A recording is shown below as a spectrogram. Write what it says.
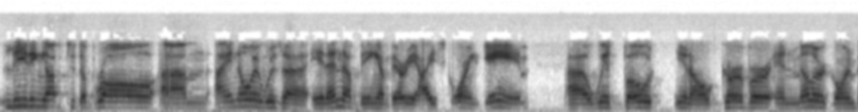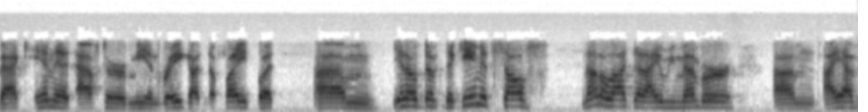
leading up to the brawl. Um, I know it was a it ended up being a very high scoring game uh, with both you know Gerber and Miller going back in it after me and Ray got in a fight. But um, you know the the game itself, not a lot that I remember. Um, I have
